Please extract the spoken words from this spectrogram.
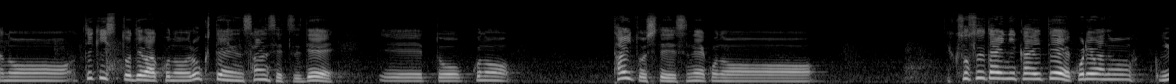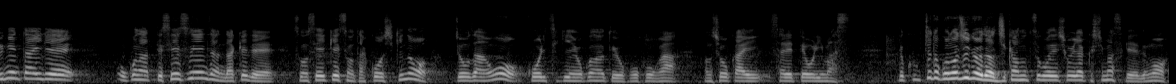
あのテキストではこの6.3節で、えー、とこの体としてですねこの複素数体に変えてこれはあの有限体で行って整数演算だけでその正係数の多項式の乗算を効率的に行うという方法が紹介されております。ちょっとこの授業では時間の都合で省略しますけれども、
